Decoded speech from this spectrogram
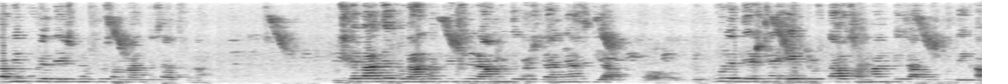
तभी पूरे देश ने उसको सम्मान के साथ सुना। उसके बाद जब प्रधानमंत्री जी ने राम मंदिर का शिलान्यास किया तो पूरे देश ने एकजुटता और सम्मान के साथ उसको देखा।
